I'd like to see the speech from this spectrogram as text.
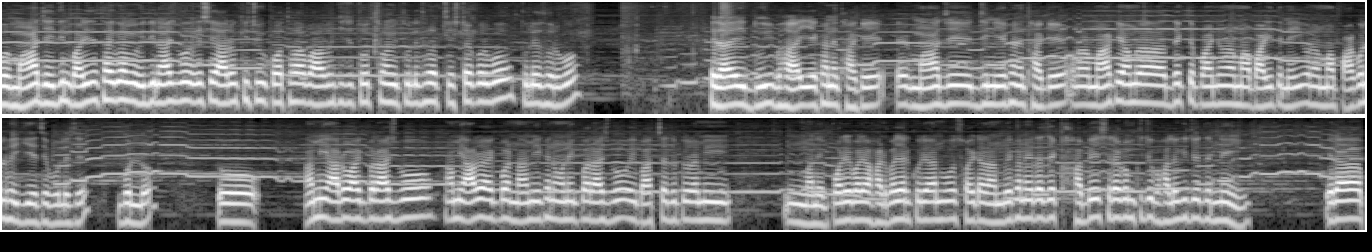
ওর মা যেই দিন বাড়িতে থাকবে, আমি ওই দিন আসব, এসে আরও কিছু কথা বা আরও কিছু তথ্য আমি তুলে ধরার চেষ্টা করব, তুলে ধরবো। এরা এই দুই ভাই এখানে থাকে, এর মা যে যিনি এখানে থাকে, ওনার মাকে আমরা দেখতে পাই পাইনি, ওনার মা বাড়িতে নেই, ওনার মা পাগল হয়ে গিয়েছে বলেছে, বলল। তো আমি আরও একবার আসব, আমি আরও একবার না, আমি এখানে অনেকবার আসব, এই বাচ্চা দুটোর আমি মানে পরের বারে হাট বাজার করে আনব সোয়েটার আনব এখানে এরা যে খাবে সেরকম কিছু ভালো কিছু এদের নেই। এরা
